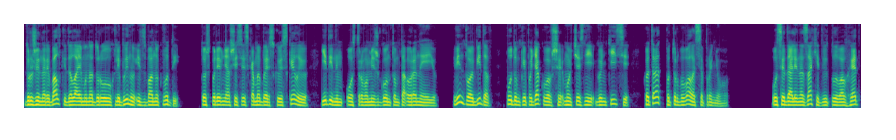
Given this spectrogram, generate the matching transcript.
Дружина рибалки дала йому на дорогу хлібину і дзбанок води, тож, порівнявшися з Камеберською скелею, єдиним островом між Гонтом та Оранеєю, він пообідав, подумки подякувавши мовчазній гонтійці, котра потурбувалася про нього. Усе далі на захід відпливав гет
